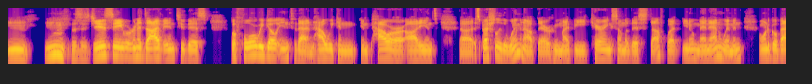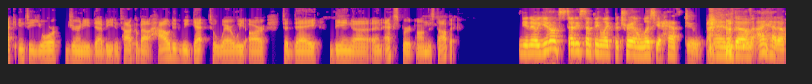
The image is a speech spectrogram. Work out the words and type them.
Mm, mm, this is juicy. We're going to dive into this. Before we go into that and how we can empower our audience, uh, especially the women out there who might be carrying some of this stuff, but you know, men and women, I want to go back into your journey, Debi, and talk about how did we get to where we are today, being a, an expert on this topic. You know, you don't study something like betrayal unless you have to. And um, I had a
